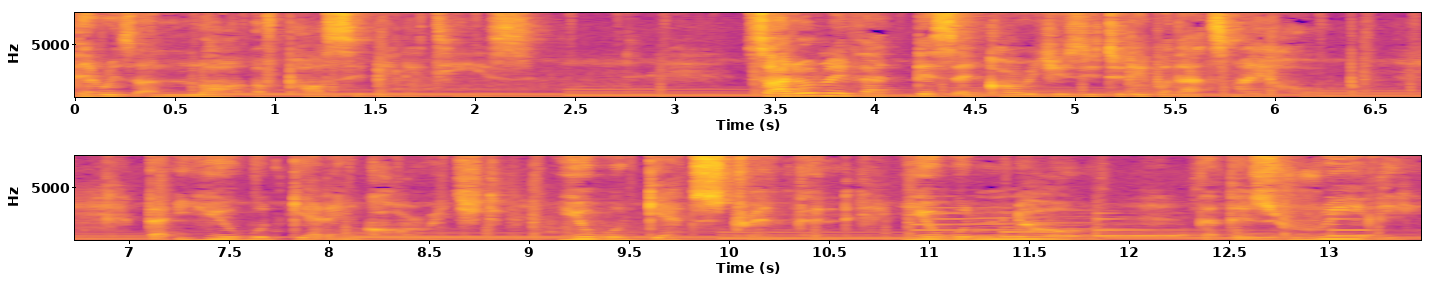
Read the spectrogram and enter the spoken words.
there is a lot of possibilities. So I don't know if that this encourages you today, but that's my hope that you would get encouraged, you would get strengthened, you would know that there's really,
